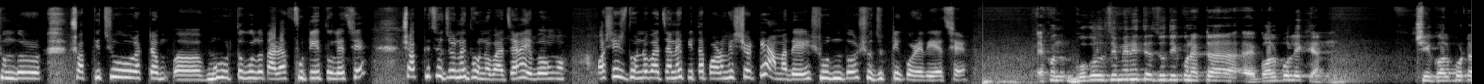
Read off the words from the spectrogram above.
সুন্দর সবকিছু একটা মুহূর্তগুলো তারা ফুটিয়ে তুলেছে। সবকিছুর জন্য ধন্যবাদ জানাই এবং অশেষ ধন্যবাদ জানাই পিতা পরমেশ্বরকে আমাদের এই সুন্দর সুযোগটি করে দিয়েছে। এখন গুগল জিমেনিতে যদি কোনো একটা গল্প লেখেন, সেই গল্পটা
